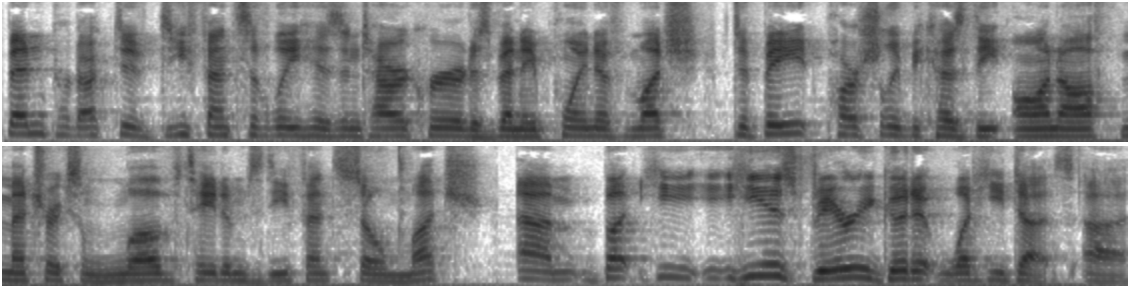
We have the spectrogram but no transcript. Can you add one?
been productive defensively his entire career. It has been a point of much debate, partially because the on-off metrics love Tatum's defense so much. Um, but he he is very good at what he does, uh,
